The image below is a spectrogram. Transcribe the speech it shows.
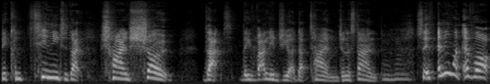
They continue to like try and show that they valued you at that time. Do you understand? So if anyone ever,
